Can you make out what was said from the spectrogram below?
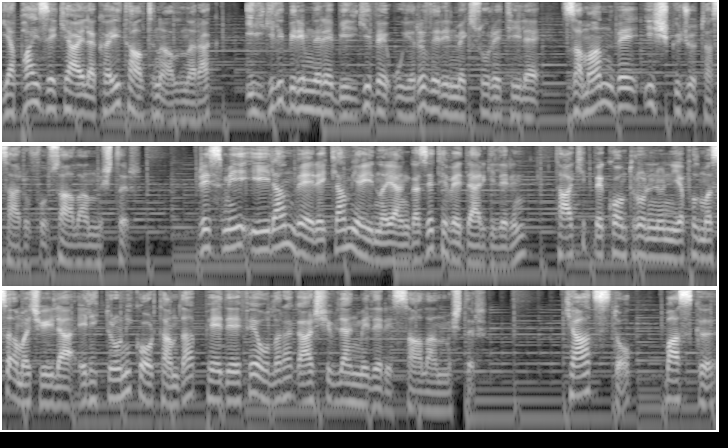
yapay zeka ile kayıt altına alınarak ilgili birimlere bilgi ve uyarı verilmek suretiyle zaman ve iş gücü tasarrufu sağlanmıştır. Resmi ilan ve reklam yayınlayan gazete ve dergilerin takip ve kontrolünün yapılması amacıyla elektronik ortamda PDF olarak arşivlenmeleri sağlanmıştır. Kağıt stok, baskı,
